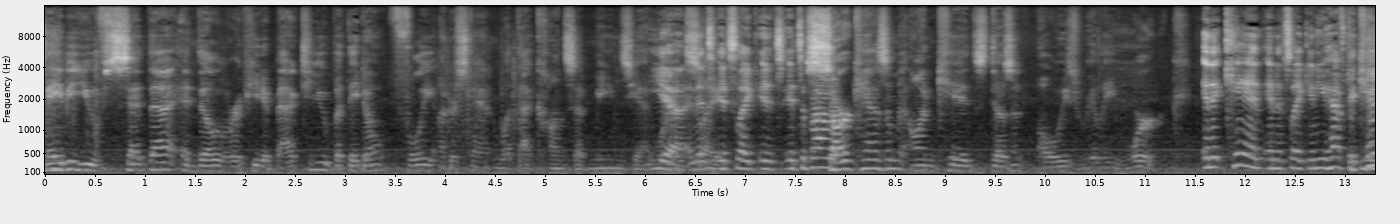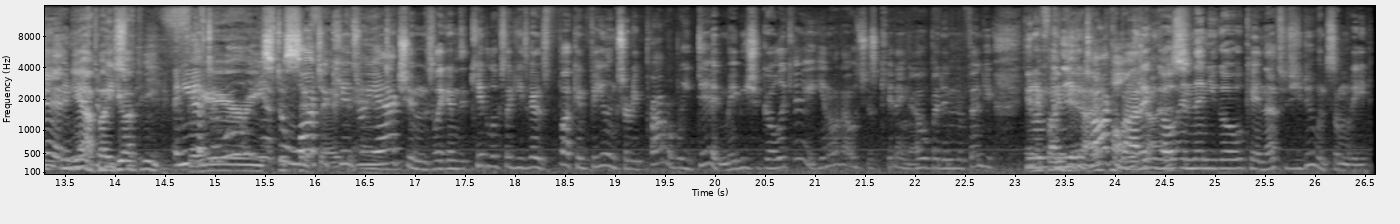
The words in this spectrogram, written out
it's maybe you've said that and they'll repeat it back to you, but they don't fully understand what that concept means yet. Yeah, and it's it's like it's it's about sarcasm on kids doesn't always really work. And it can, and it's like, and you have to. It be, can, and yeah, to but be, you have to be and you have to, well, you have to watch a kid's and- reactions. Like, and the kid looks like he's got his fucking feelings hurt. He probably did. Maybe you should go like, hey, you know what? I was just kidding. I hope I didn't offend you. You And know, and then you can talk about it and go, and then you go, okay, and that's what you do when somebody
